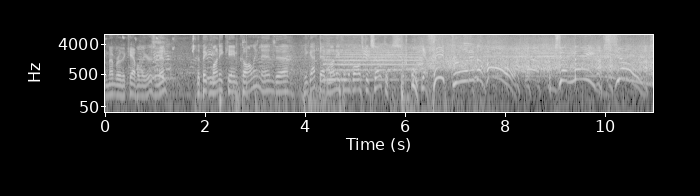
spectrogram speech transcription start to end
a member of the Cavaliers. And then the big money came calling, and uh, he got that money from the Boston Celtics. Yes. He threw it in the hole. Jumaine Jones.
